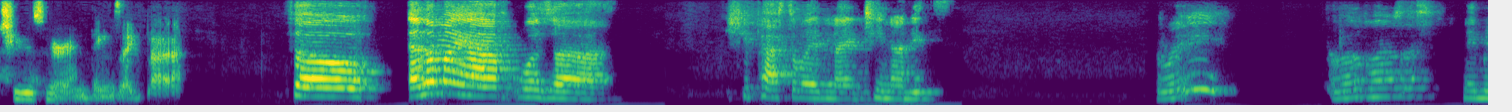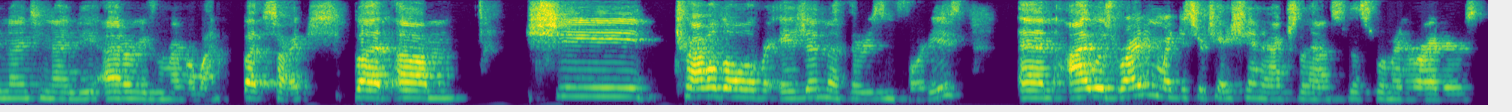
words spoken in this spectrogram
choose her and things like that. So Ella Maillart was a, she passed away in 1993. When was this? Maybe 1990. I don't even remember when, but sorry. But um, she traveled all over Asia in the 30s and 40s. And I was writing my dissertation actually on Swiss women writers,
